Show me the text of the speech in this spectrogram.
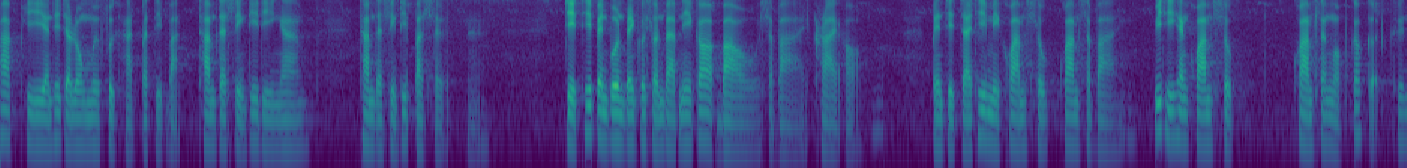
ภาคเพียรที่จะลงมือฝึกหัดปฏิบัติทำแต่สิ่งที่ดีงามทำแต่สิ่งที่ประเสริฐนะจิตที่เป็นบุญเป็นกุศลแบบนี้ก็เบาสบายคลายออก เป็นจิตใจที่มีความสุขความสบาย วิธีแห่งความสุข ความสงบก็เกิด ขึ้น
